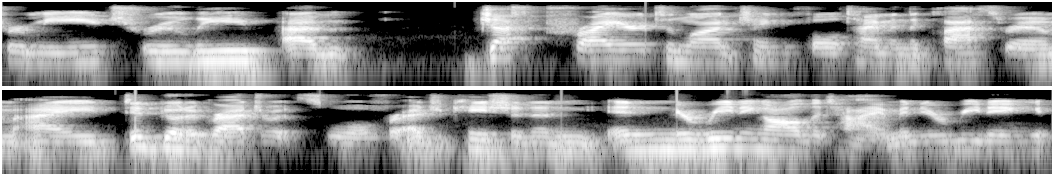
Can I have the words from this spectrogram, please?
for me truly um, just prior to launching full time in the classroom, I did go to graduate school for education, and, and you're reading all the time, and you're reading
